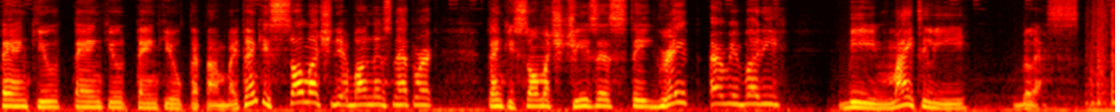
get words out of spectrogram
Thank you, thank you, thank you, Katambay. Thank you so much, The Abundance Network. Thank you so much, Jesus. Stay great, everybody. Be mightily blessed.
